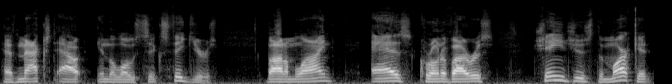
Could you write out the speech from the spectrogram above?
have maxed out in the low six figures. Bottom line, as coronavirus changes the market,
